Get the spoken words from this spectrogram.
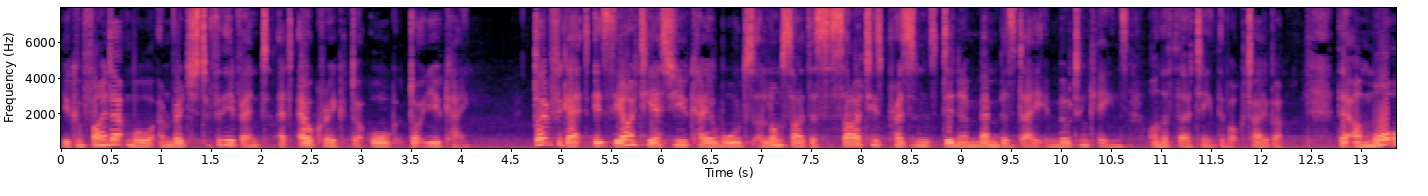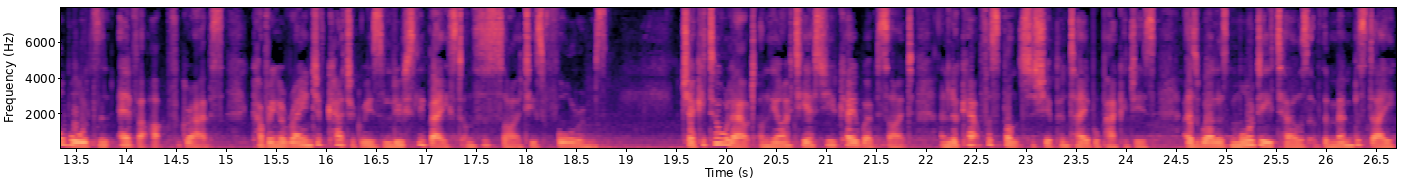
You can find out more and register for the event at lcrig.org.uk. Don't forget, it's the ITS UK Awards alongside the Society's President's Dinner Members' Day in Milton Keynes on the 13th of October. There are more awards than ever up for grabs, covering a range of categories loosely based on the Society's forums. Check it all out on the ITS UK website and look out for sponsorship and table packages, as well as more details of the Members' Day,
